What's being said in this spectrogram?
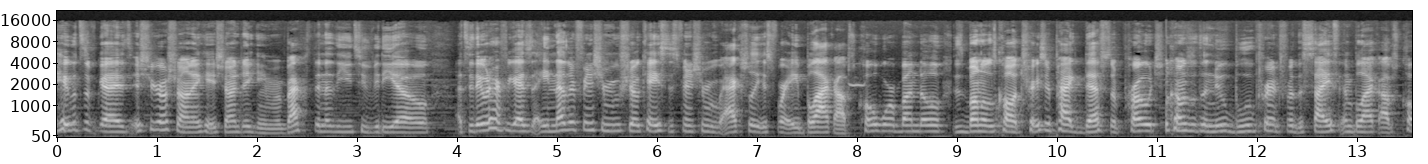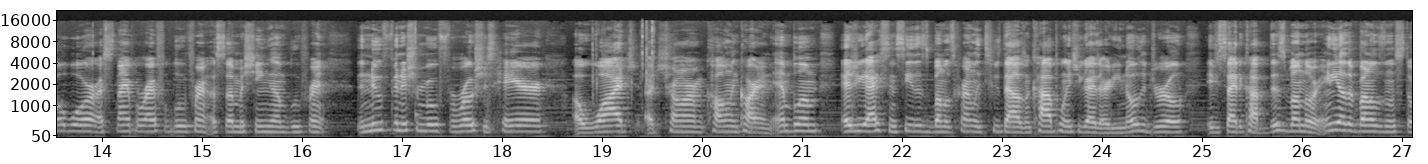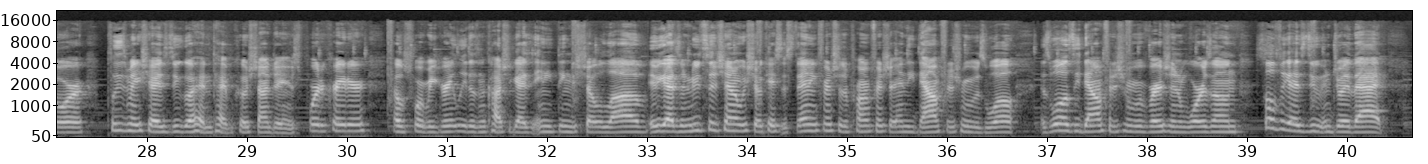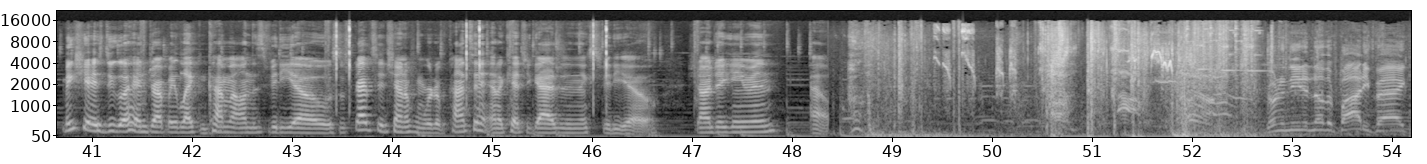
Hey, what's up guys? It's your girl Sean, aka ShawnJ Gamer, back with another YouTube video. Uh, today I have for you guys another finishing move showcase. This finishing move actually is for a Black Ops Cold War bundle. This bundle is called Tracer Pack Death's Approach. It comes with a new blueprint for the Scythe in Black Ops Cold War, a sniper rifle blueprint, a submachine gun blueprint, the new finisher move Ferocious Hare, a watch, a charm, calling card, and emblem. As you guys can see, this bundle is currently 2,000 COD points. You guys already know the drill. If you decide to cop this bundle or any other bundles in the store, please make sure you guys do go ahead and type code J in your supporter creator. Helps support me greatly. Doesn't cost you guys anything to show love. If you guys are new to the channel, we showcase the standing finisher, the prone finisher, and the down finisher move as well, as well as the down finisher move version Warzone. So hopefully you guys do enjoy that. Make sure you guys do go ahead and drop a like and comment on this video. Subscribe to the channel for more dope content, and I'll catch you guys in the next video. ShawnJ Gaming, out. Gonna need another body. Bag.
